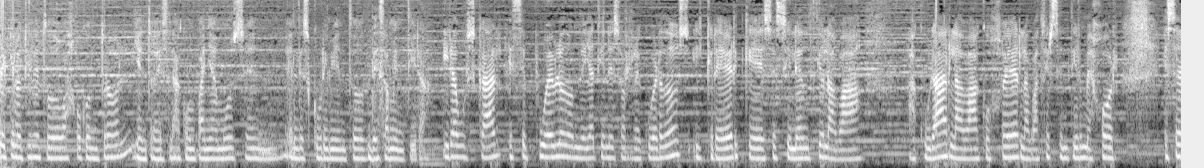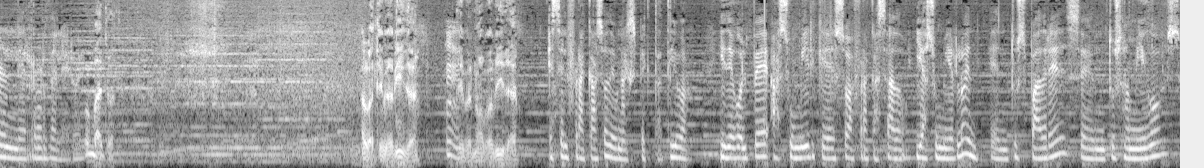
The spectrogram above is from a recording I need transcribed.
Cree que lo tiene todo bajo control y entonces la acompañamos en el descubrimiento de esa mentira. Ir a buscar ese pueblo donde ella tiene esos recuerdos y creer que ese silencio la va a curar, la va a acoger, la va a hacer sentir mejor. Es el error del héroe. Va tot? A la teva vida, la teva nova vida, Es el fracaso de una expectativa. Y de golpe asumir que eso ha fracasado. Y asumirlo en, en tus padres, en tus amigos,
